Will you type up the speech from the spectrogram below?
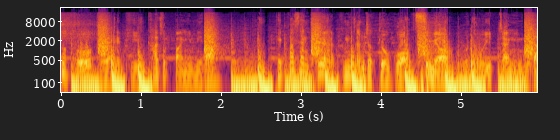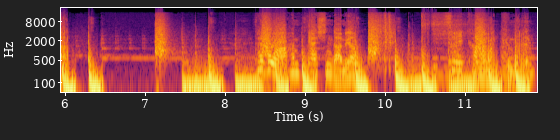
털보토토 VIP 가족방입니다. 100% 금전적 요구 없으며 무료 입장입니다. 털보와 함께 하신다면 수익 하나만큼은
